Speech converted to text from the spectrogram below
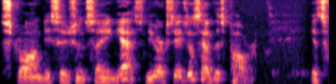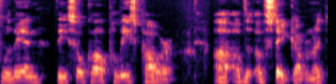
strong decision saying, yes, New York State does have this power. It's within the so called police power uh, of, the, of state government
